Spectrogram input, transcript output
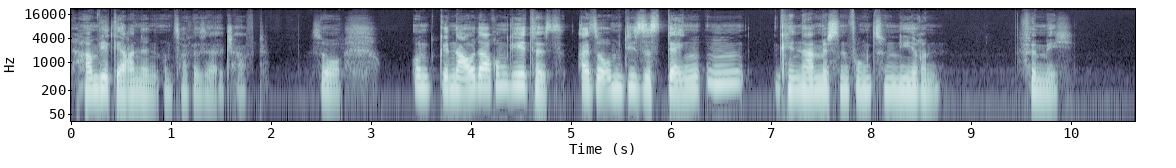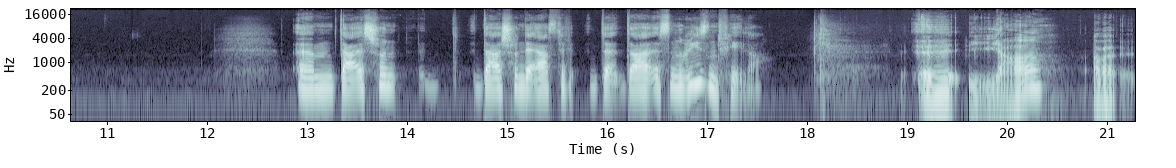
haben wir gerne in unserer Gesellschaft. So. Und genau darum geht es. Also um dieses Denken, Kinder müssen funktionieren. Für mich. Ähm, da ist schon, da ist schon der erste, da, da ist ein Riesenfehler. Äh, ja, aber äh,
